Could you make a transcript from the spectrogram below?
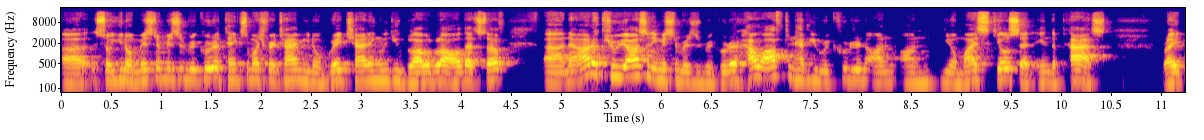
Uh, so you know, Mr. and Mrs. Recruiter, thanks so much for your time. You know, great chatting with you. Blah blah blah, all that stuff. Uh, now, out of curiosity, Mr. Mrs. Recruiter, how often have you recruited on on you know my skill set in the past? right?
